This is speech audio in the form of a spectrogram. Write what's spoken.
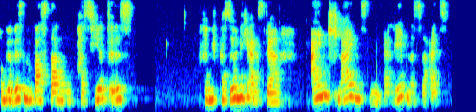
und wir wissen, was dann passiert ist. Für mich persönlich eines der einschneidendsten Erlebnisse als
